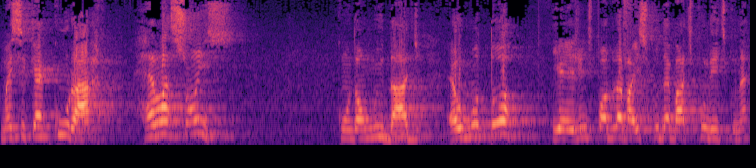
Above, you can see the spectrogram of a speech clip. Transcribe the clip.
mas se quer curar relações. Quando a humildade é o motor. E aí a gente pode levar isso para o debate político, né?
